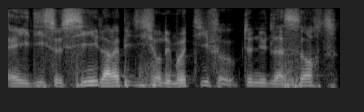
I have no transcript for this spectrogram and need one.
Et il dit ceci la répétition du motif obtenu de la sorte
